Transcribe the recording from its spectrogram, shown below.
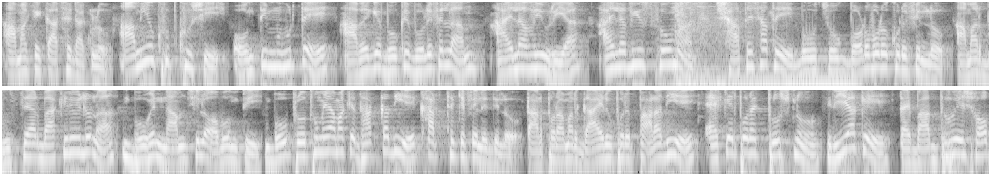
আমাকে কাছে ডাকলো। আমিও খুব খুশি। অন্তিম মুহূর্তে আবেগে বউকে বলে ফেললাম, I love you Riya, I love you so much. সাথে সাথে বউ চোখ বড় বড় করে ফেলল। আমার বুঝতে আর বাকি রইল না, বউয়ের নাম ছিল অবন্তী। বউ প্রথমে আমাকে ধাক্কা দিয়ে খাট থেকে ফেলে দিল। তারপর আমার গায়ের উপরে পাড়া দিয়ে একের পর এক প্রশ্ন, রিয়াকে? তাই বাধ্য হয়ে সব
